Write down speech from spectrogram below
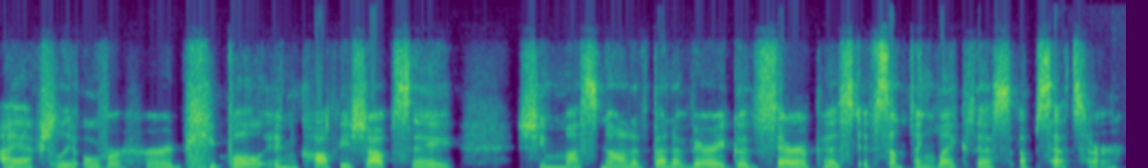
I actually overheard people in coffee shops say she must not have been a very good therapist if something like this upsets her.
